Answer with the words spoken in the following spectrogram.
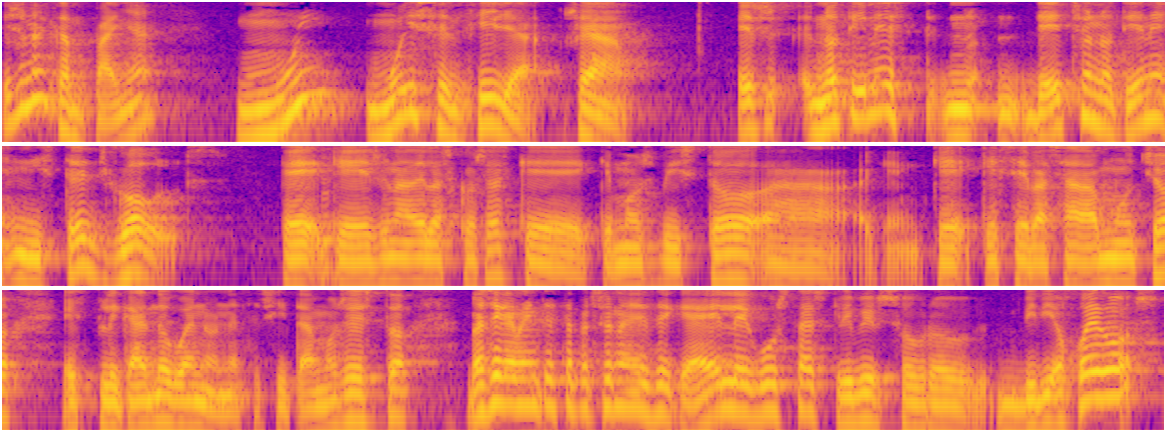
Es una campaña muy, muy sencilla. O sea, es, no tiene, de hecho no tiene ni stretch goals que, es una de las cosas que, hemos visto ah, que, se basaba mucho explicando, bueno, necesitamos esto. Básicamente esta persona dice que a él le gusta escribir sobre videojuegos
